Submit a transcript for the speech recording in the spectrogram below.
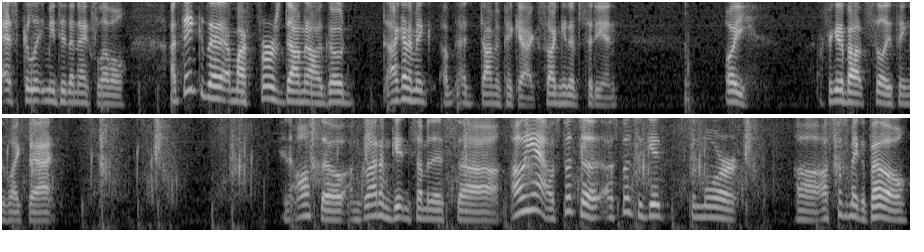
escalate me to the next level. I think that at my first diamond, I'll go. I gotta make a, a diamond pickaxe so I can get obsidian. Oi, I forget about silly things like that. And also, I'm glad I'm getting some of this. Uh, oh yeah, I was supposed to. I was supposed to get some more. Uh, I was supposed to make a bow.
